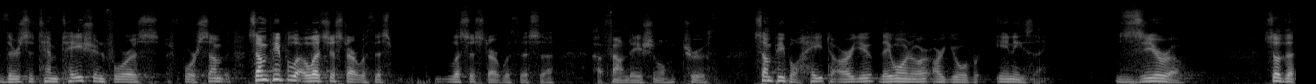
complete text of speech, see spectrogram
there's a temptation for us for some some people let's just start with this let's just start with this uh, uh, foundational truth. Some people hate to argue. They won't argue over anything. Zero. So the,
